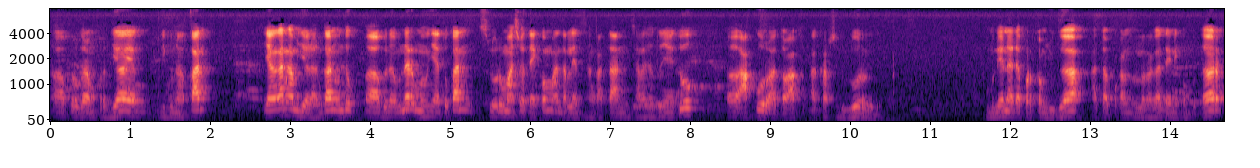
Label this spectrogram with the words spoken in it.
e, program kerja yang digunakan yang akan kami jalankan untuk uh, benar-benar menyatukan seluruh mahasiswa Tekom antar lintas angkatan. Salah satunya itu uh, akur atau ak akrab sedulur gitu. Kemudian ada Perkom juga atau pekan olahraga teknik komputer.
